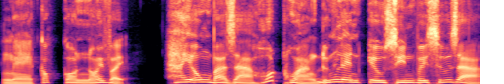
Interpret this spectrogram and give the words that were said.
Nghe cóc con nói vậy, hai ông bà già hốt hoảng đứng lên kêu xin với sứ giả.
